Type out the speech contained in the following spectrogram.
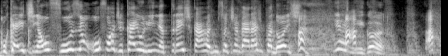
Porque aí tinha o Fusion, o Ford Ka e o Linha. Três carros, a gente só tinha garagem pra dois. E aí, Igor?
